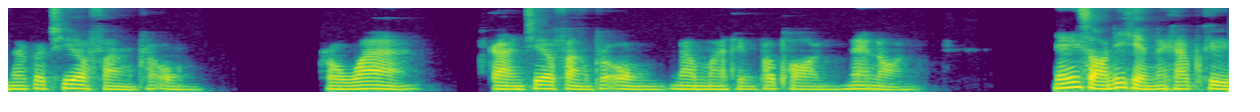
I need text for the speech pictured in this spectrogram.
แล้วก็เชื่อฟังพระองค์ เพราะว่าการเชื่อฟังพระองค์นำมาถึงพระพรแน่นอนอย่างที่สองที่เห็นนะครับคือ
